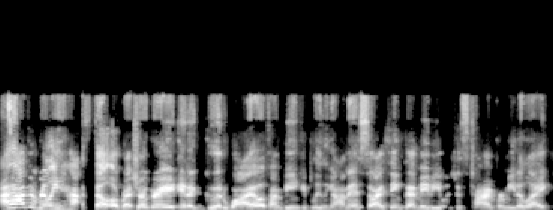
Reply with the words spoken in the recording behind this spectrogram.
I haven't really ha- felt a retrograde in a good while, if I'm being completely honest. So I think that maybe it was just time for me to like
